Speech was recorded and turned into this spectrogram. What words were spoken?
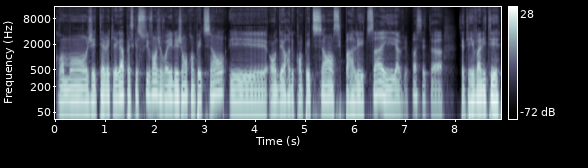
comment j'étais avec les gars. Parce que souvent, je voyais les gens en compétition. Et en dehors de compétition, on se parlait et tout ça. Et il n'y avait pas cette, euh, cette rivalité.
